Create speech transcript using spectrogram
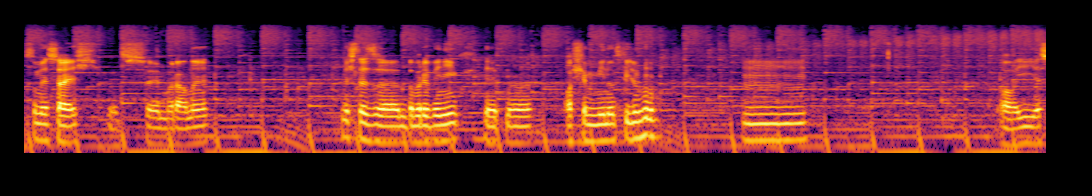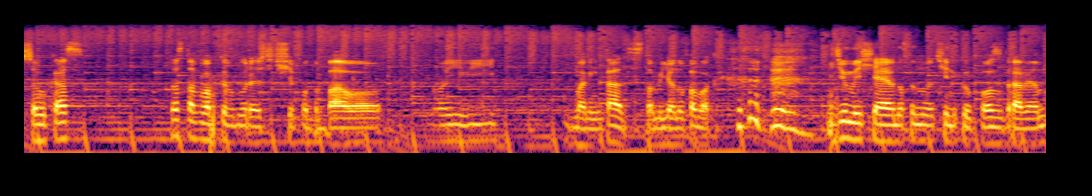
w sumie sześć, trzy Morany. Myślę, że dobry wynik, jak na 8 minut filmu. Mm. O, i jeszcze Łukasz. Zostaw łapkę w górę, jeśli Ci się podobało. No i Magnitality 100 milionów obok. Widzimy się w następnym odcinku. Pozdrawiam.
